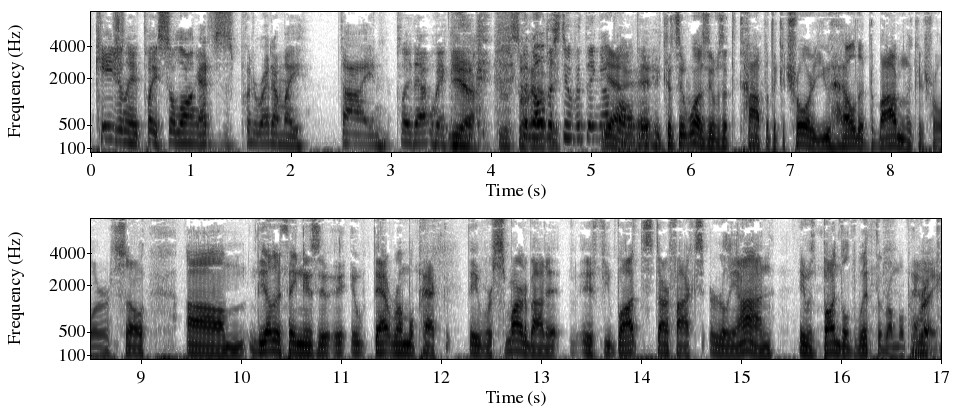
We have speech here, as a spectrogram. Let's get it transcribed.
occasionally I'd play so long I had to just put it right on my thigh and play that way. 'cause Yeah, I 'cause it's so couldn't hold the stupid thing up Yeah, all day. because it, was. It was at the top of the controller. You held at the bottom of the controller. So um, the other thing is it, it, that Rumble Pack. They were smart about it. If you bought Star Fox early on, it was bundled with the Rumble Pack. Right.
